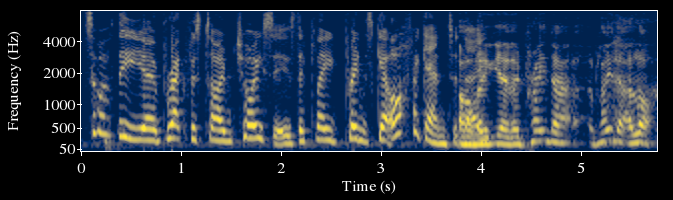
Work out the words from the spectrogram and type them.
some of the uh, breakfast time choices they played Prince "Get Off" again today. Oh, they, yeah, they play that play that a lot,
